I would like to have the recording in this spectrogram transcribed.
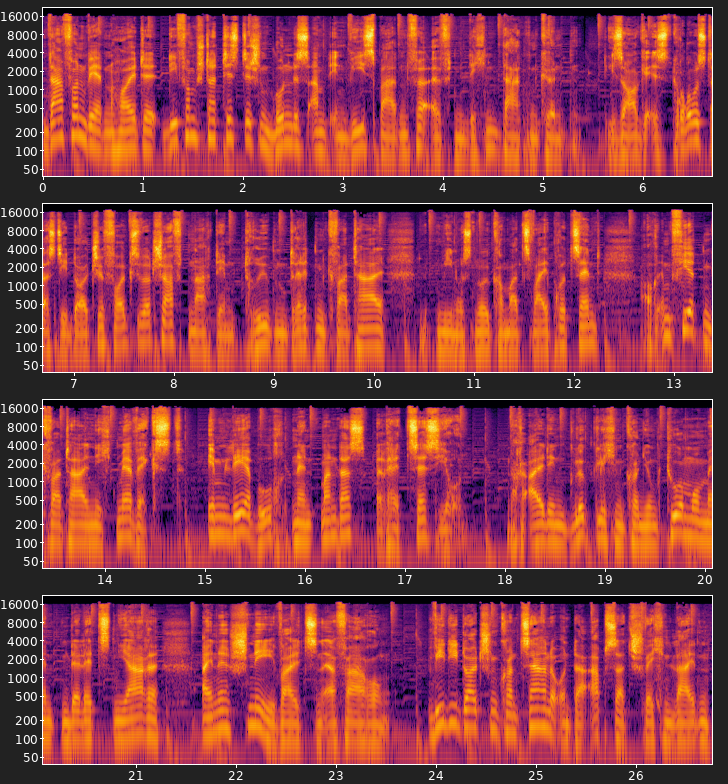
Davon werden heute die vom Statistischen Bundesamt in Wiesbaden veröffentlichten Daten künden. Die Sorge ist groß, dass die deutsche Volkswirtschaft nach dem trüben dritten Quartal mit minus 0,2 Prozent auch im vierten Quartal nicht mehr wächst. Im Lehrbuch nennt man das Rezession. Nach all den glücklichen Konjunkturmomenten der letzten Jahre eine Schneewalzenerfahrung. Wie die deutschen Konzerne unter Absatzschwächen leiden,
